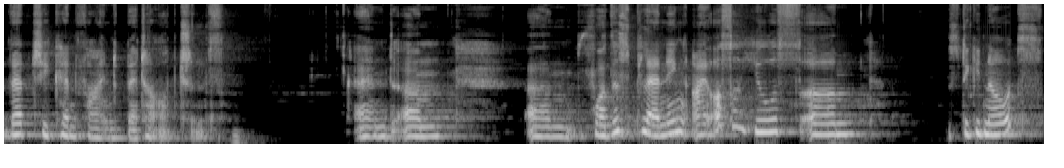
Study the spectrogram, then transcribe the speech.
that she can find better options. And um, um, for this planning, I also use um, sticky notes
